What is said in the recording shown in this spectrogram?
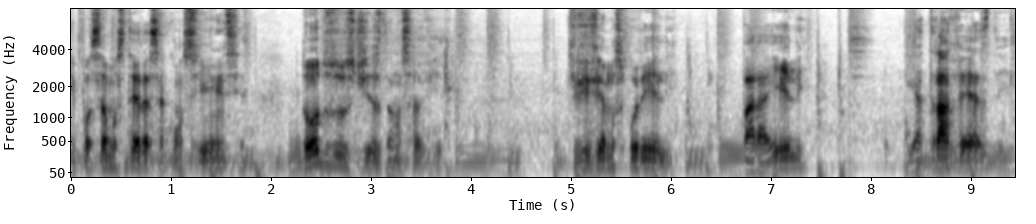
Que possamos ter essa consciência todos os dias da nossa vida, que vivemos por Ele, para Ele e através dele.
